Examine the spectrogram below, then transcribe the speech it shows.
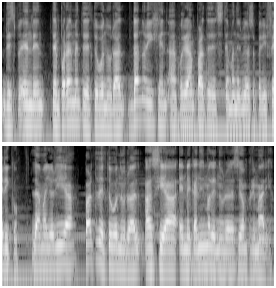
desprenden temporalmente del tubo neural dan origen a gran parte del sistema nervioso periférico. La mayoría parte del tubo neural hacia el mecanismo de neurulación primaria.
